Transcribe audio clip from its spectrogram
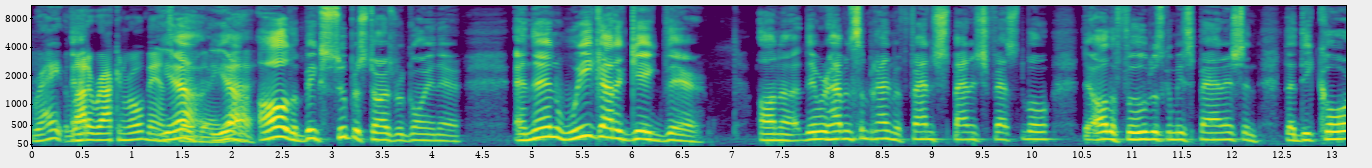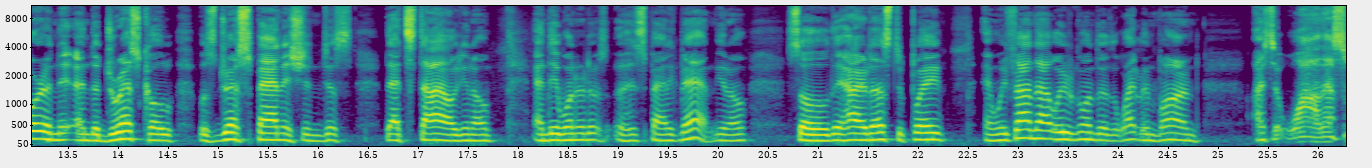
Right. A lot of rock and roll bands yeah, there. yeah, All the big superstars were going there, and then we got a gig there. On a, they were having some kind of Spanish Spanish festival. All the food was going to be Spanish, and the decor and the, and the dress code was dressed Spanish and just that style, you know. And they wanted a, a Hispanic band, you know. So they hired us to play, and we found out we were going to the Whiteland Barn. I said, "Wow, that's."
